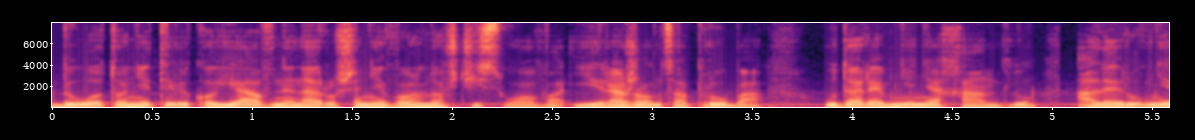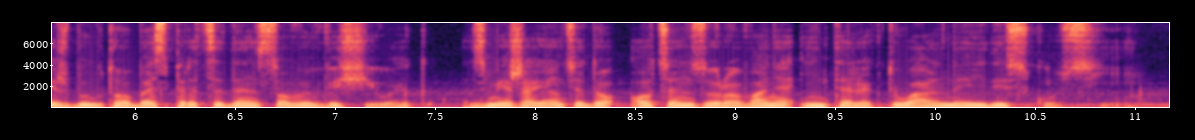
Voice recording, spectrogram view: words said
Było to nie tylko jawne naruszenie wolności słowa i rażąca próba udaremnienia handlu, ale również był to bezprecedensowy wysiłek zmierzający do ocenzurowania intelektualnej dyskusji.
